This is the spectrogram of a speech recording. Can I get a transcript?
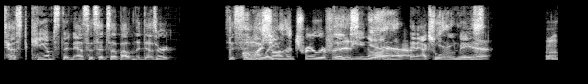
test camps that NASA sets up out in the desert to Oh, I simulate saw the trailer for them this. being yeah. on an actual Yeah, moon base yeah.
